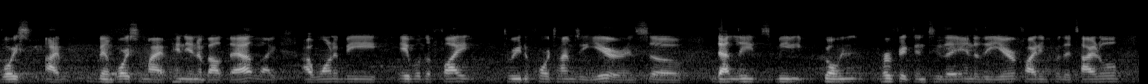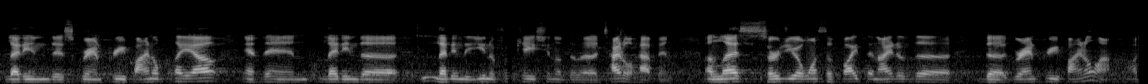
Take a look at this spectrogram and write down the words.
voiced. I've been voicing my opinion about that. Like, I want to be able to fight three to four times a year, and so that leads me going perfect into the end of the year, fighting for the title, letting this Grand Prix final play out, and then letting the letting the unification of the title happen. Unless Sergio wants to fight the night of the the Grand Prix final, I'll, I'll,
